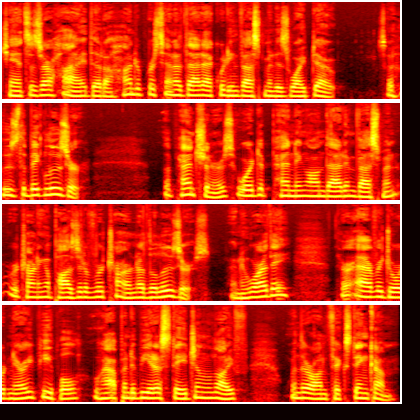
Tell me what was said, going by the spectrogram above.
chances are high that 100% of that equity investment is wiped out. So who's the big loser? The pensioners who are depending on that investment returning a positive return are the losers. And who are they? They're average, ordinary people who happen to be at a stage in life when they're on fixed income.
